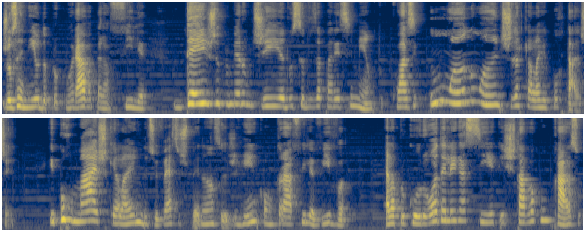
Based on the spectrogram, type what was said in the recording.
Josenilda procurava pela filha desde o primeiro dia do seu desaparecimento, quase um ano antes daquela reportagem. E por mais que ela ainda tivesse esperança de reencontrar a filha viva, ela procurou a delegacia que estava com o caso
